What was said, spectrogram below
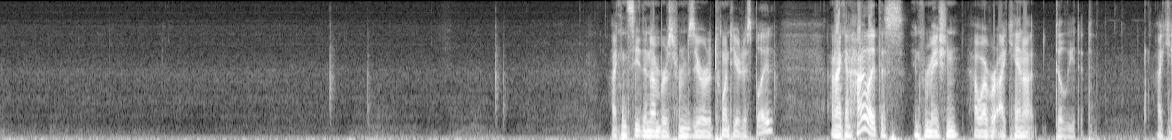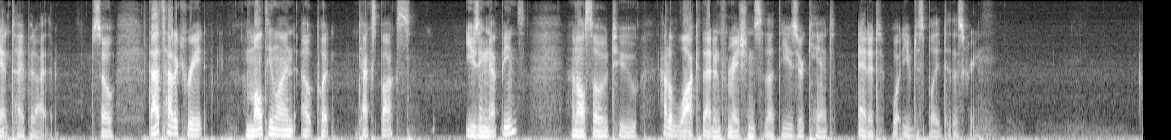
I can see the numbers from 0 to 20 are displayed, and I can highlight this information, however I cannot delete it. I can't type it either. So that's how to create a multi-line output text box using NetBeans, and also to how to lock that information so that the user can't edit what you've displayed to the screen.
